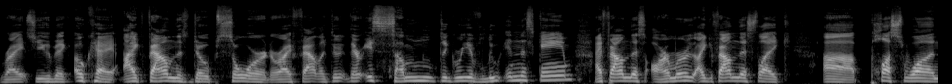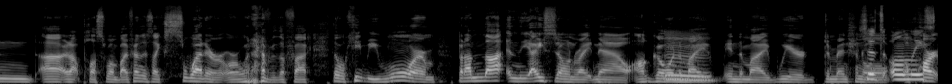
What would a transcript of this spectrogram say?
right? So you could be like okay i found this dope sword or i found like there, there is some degree of loot in this game. I found this armor i found this like uh plus one uh not plus one but i found this like sweater or whatever the fuck that will keep me warm but i'm not in the ice zone right now. I'll go into my into my weird dimensional So it's only apartment.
